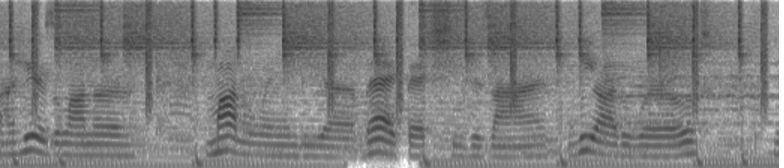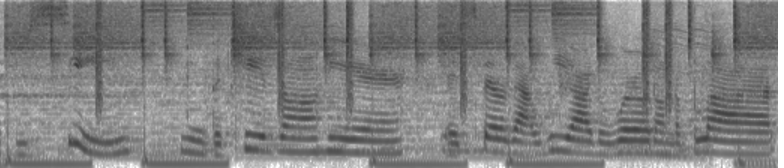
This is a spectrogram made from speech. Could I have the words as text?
Uh, here's Alannah modeling the uh, bag that she designed. We are the world. If you see the kids on here. It spells out we are the world on the block.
